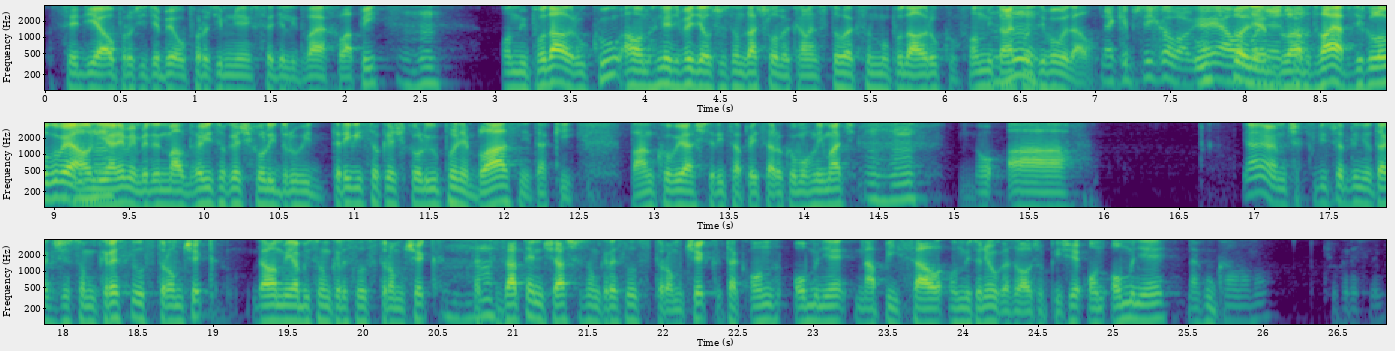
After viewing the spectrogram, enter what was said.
sedia oproti tebe, oproti mne sedeli dvaja chlapi. On mi podal ruku a on hneď vedel, čo som za človeka, len z toho, jak som mu podal ruku. On mi to na konci povedal. Nejaký psychológ, hej? Alebo Úplne, dva, dvaja psychológovia, mm-hmm. oni, ja neviem, jeden mal dve vysoké školy, druhý tri vysoké školy, úplne blázni, takí pánkovia, 40-50 rokov mohli mať. Mm-hmm. No a ja neviem, čak vysvetlím to tak, že som kreslil stromček, dal mi, aby som kreslil stromček, mm-hmm. tak za ten čas, čo som kreslil stromček, tak on o mne napísal, on mi to neukazoval, čo píše, on o mne nakúkal na to, čo kreslím.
